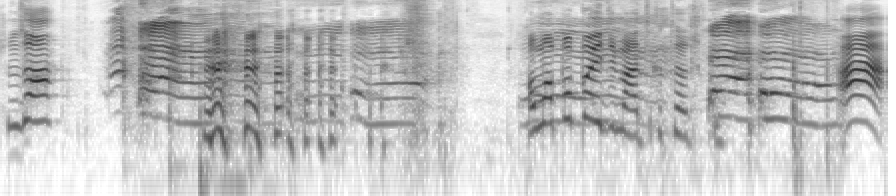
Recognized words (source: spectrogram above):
준서. 엄마 뽀뽀해주면 아치카 들어줄게. 아!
